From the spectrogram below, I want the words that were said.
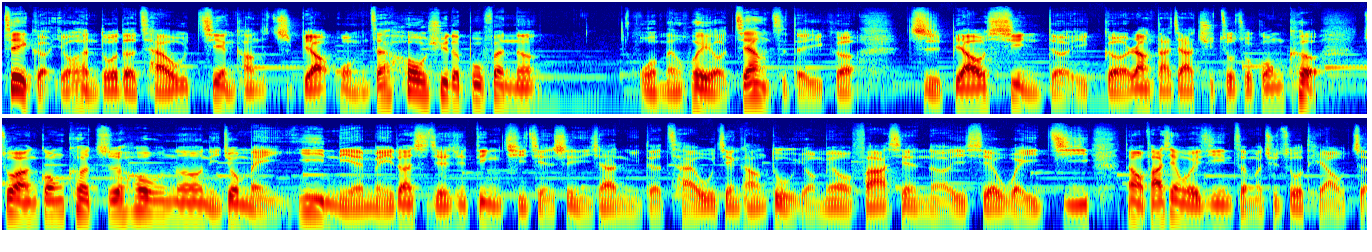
这个有很多的财务健康的指标，我们在后续的部分呢，我们会有这样子的一个指标性的一个让大家去做做功课，做完功课之后呢，你就每一年每一段时间去定期检视一下你的财务健康度有没有发现了一些危机。那我发现危机，你怎么去做调整？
